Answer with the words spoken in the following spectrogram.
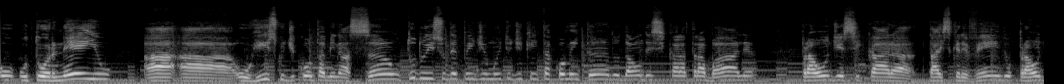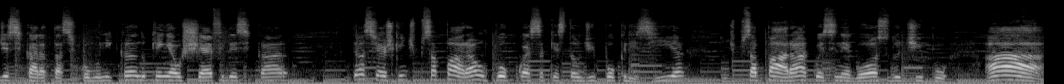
O, o torneio, a, a, o risco de contaminação, tudo isso depende muito de quem está comentando, da onde esse cara trabalha, para onde esse cara está escrevendo, para onde esse cara está se comunicando, quem é o chefe desse cara. Então, assim, acho que a gente precisa parar um pouco com essa questão de hipocrisia, a gente precisa parar com esse negócio do tipo, ah,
